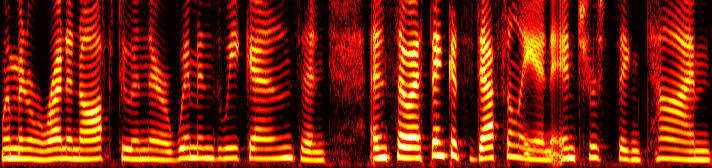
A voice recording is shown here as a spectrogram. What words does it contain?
women were running off doing their women's weekends and and so I think it's definitely an interesting time.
